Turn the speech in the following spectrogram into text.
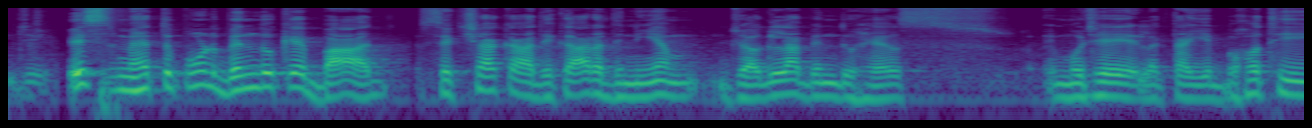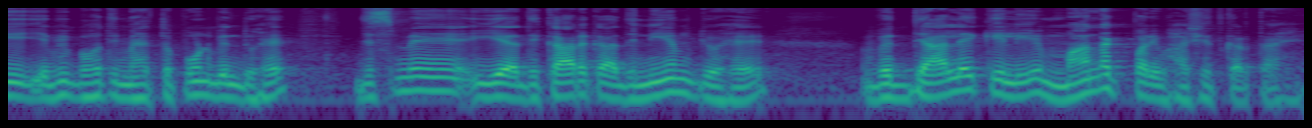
जी। इस महत्वपूर्ण बिंदु के बाद शिक्षा का अधिकार अधिनियम जो अगला बिंदु है उस मुझे लगता है ये बहुत ही ये भी बहुत ही महत्वपूर्ण बिंदु है जिसमें ये अधिकार का अधिनियम जो है विद्यालय के लिए मानक परिभाषित करता है।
